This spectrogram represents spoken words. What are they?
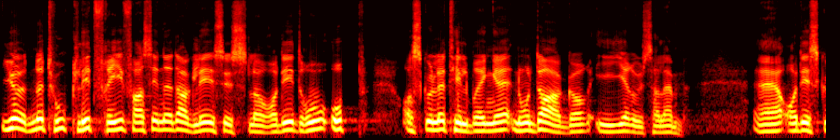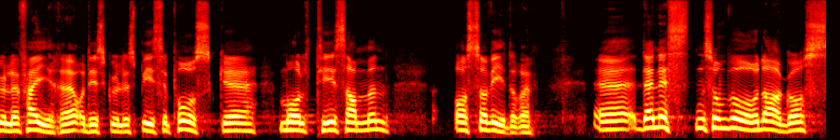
jødene tok litt fri fra sine daglige sysler, og de dro opp og skulle tilbringe noen dager i Jerusalem. Uh, og de skulle feire, og de skulle spise påskemåltid sammen, osv. Det er nesten som våre dagers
